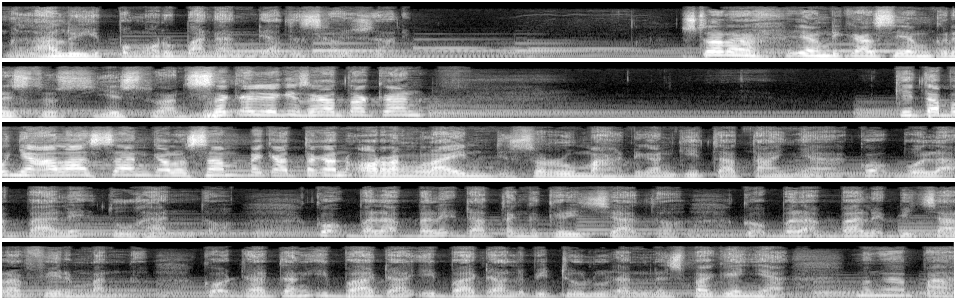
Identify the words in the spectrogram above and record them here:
Melalui pengorbanan di atas kayu salib. Saudara yang dikasih yang Kristus, Yesus Tuhan. Sekali lagi saya katakan, kita punya alasan kalau sampai katakan orang lain di serumah dengan kita tanya, kok bolak-balik Tuhan toh? Kok bolak-balik datang ke gereja toh? Kok bolak-balik bicara firman toh? Kok datang ibadah, ibadah lebih dulu dan lain sebagainya. Mengapa?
